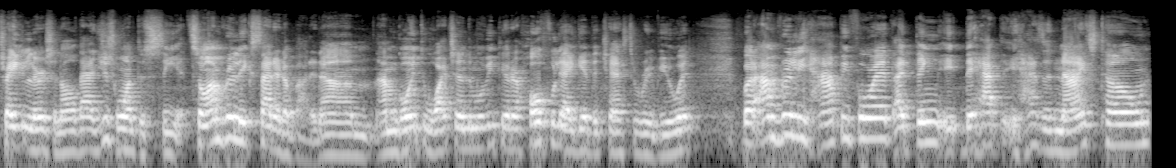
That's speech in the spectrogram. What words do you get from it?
trailers and all that. You just want to see it. So I'm really excited about it. Um, I'm going to watch it in the movie theater. Hopefully, I get the chance to review it. But I'm really happy for it. I think it, they have it has a nice tone.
